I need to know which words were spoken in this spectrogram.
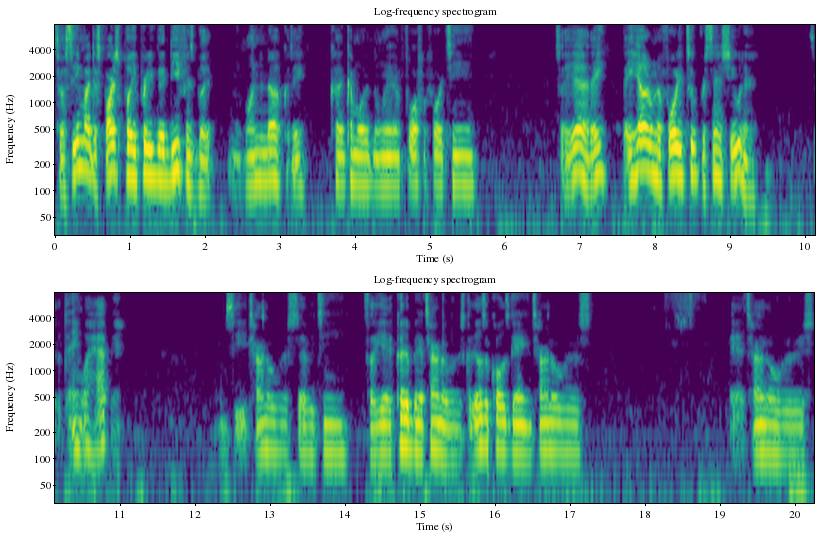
So it seemed like the Sparks played pretty good defense, but wasn't enough because they couldn't come up with the win. Four for fourteen. So yeah, they they held them to forty two percent shooting. So dang, what happened? Let me see, turnovers seventeen. So yeah, it could have been a turnovers because it was a close game. Turnovers. Yeah, turnovers.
